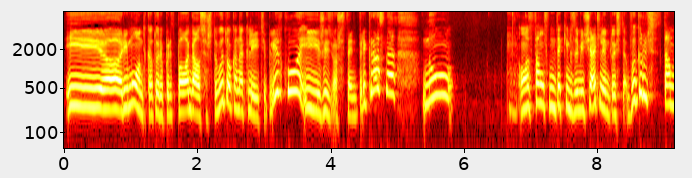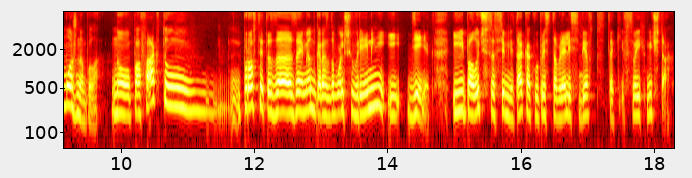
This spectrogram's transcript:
И э, ремонт, который предполагался, что вы только наклеите плитку, и жизнь ваша станет прекрасна, ну, он стал не таким замечательным, то есть выкрутиться там можно было, но по факту просто это за, займет гораздо больше времени и денег, и получится совсем не так, как вы представляли себе в, таки, в своих мечтах.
